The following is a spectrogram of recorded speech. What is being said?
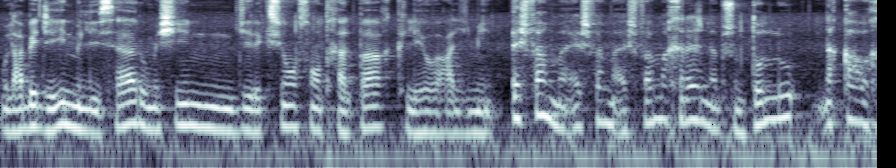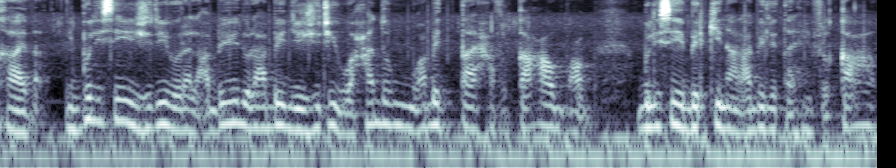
والعباد جايين من اليسار وماشيين direction Central Park اللي هو على اليمين. اش فما؟ اش فما؟ اش فما؟ خرجنا باش نطلوا نلقاوها خايضة. البوليسيه يجري ورا العباد والعباد يجري وحدهم وعباد طايحة في القاعة وبوليسيه باركين على العباد اللي طايحين في القاعة.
